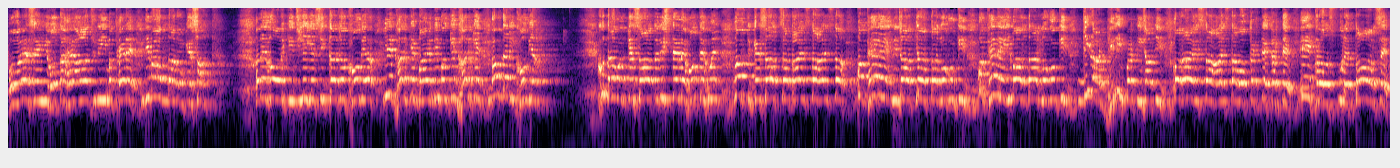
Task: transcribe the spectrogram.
وہ ایسے ہی ہوتا ہے آج بھی متھیرے ایمانداروں کے ساتھ۔ ارے غور کیجیے، یہ سکہ جو کھو گیا، یہ گھر کے باہر نہیں بلکہ گھر کے اندر ہی کھو گیا۔ خداون کے ساتھ رشتے میں ہوتے ہوئے، وقت کے ساتھ ساتھ آہستہ آہستہ پتھیرے نجات یافتہ لوگوں کی پتھیرے ایماندار لوگوں کی گرا ڈھیلی پڑتی جاتی اور آہستہ آہستہ وہ کٹتے کٹتے ایک روز پورے طور سے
